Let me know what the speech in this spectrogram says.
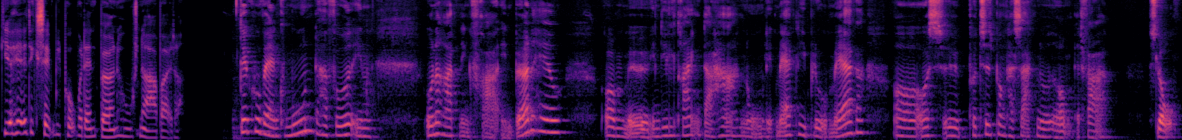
giver her et eksempel på, hvordan børnehusene arbejder. Det kunne være en kommune, der har fået en underretning fra en børnehave om øh, en lille dreng, der har nogle lidt mærkelige blå mærker, og også øh, på et tidspunkt har sagt noget om, at far slår.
